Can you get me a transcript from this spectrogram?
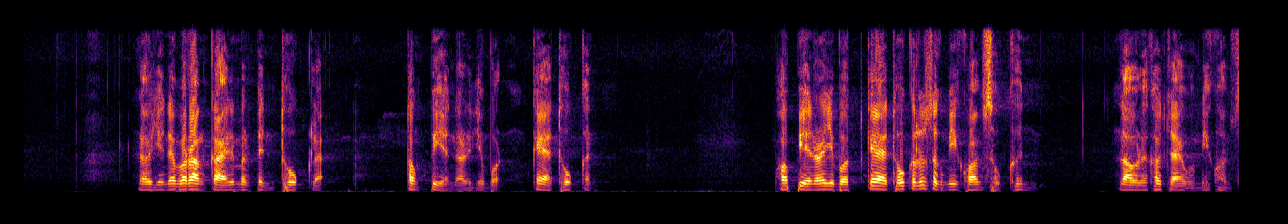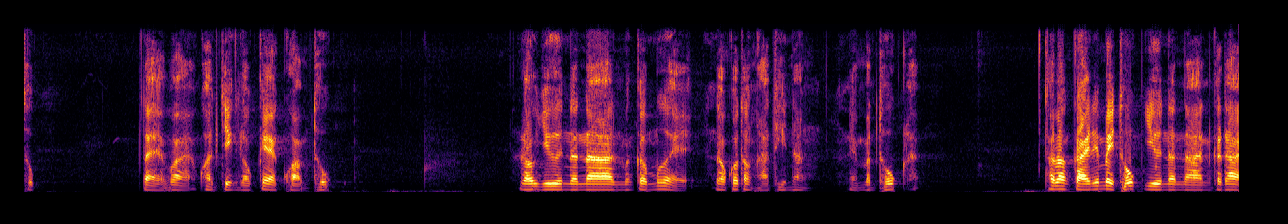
ๆ เราเห็นได้ว่าร่างกายนี้มันเป็นทุกข์และต้องเปลี่ยนอริยบทแก้ทุกข์กันพอเปลี่ยนอริยบทแก้ทุกข์ก็รู้สึกมีความสุขขึ้น เราเลยเข้าใจว่ามีความสุข แต่ว่าความจริงเราแก้ความทุกข์ เรายืนนานๆมันก็เมื่อย เราก็ต้องหาที่นั่งเนี่ยมันทุกข์แล้วถ้าร่างกายนี้ไม่ทุกข์ยืนนานๆก็ได้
